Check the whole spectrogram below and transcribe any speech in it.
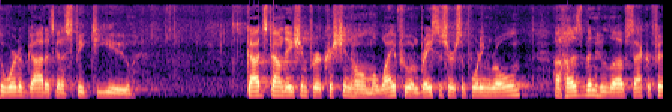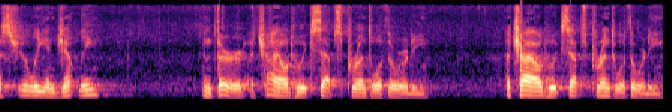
the Word of God is going to speak to you. God's foundation for a Christian home a wife who embraces her supporting role, a husband who loves sacrificially and gently, and third, a child who accepts parental authority. A child who accepts parental authority.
